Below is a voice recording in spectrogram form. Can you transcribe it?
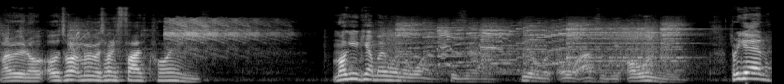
I don't even know. Oh, it's, remember, it's only five coins. Monkey can't buy more than one, because, uh, feel it. Oh, absolutely own me. But again,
